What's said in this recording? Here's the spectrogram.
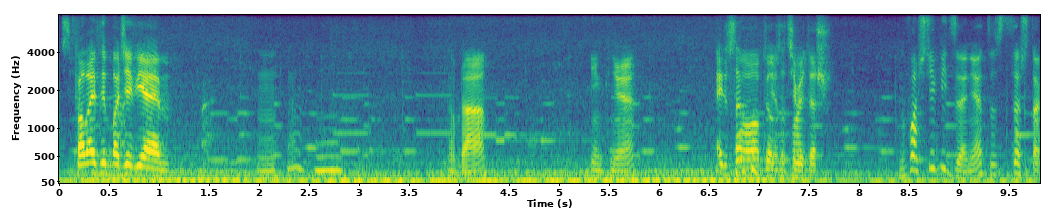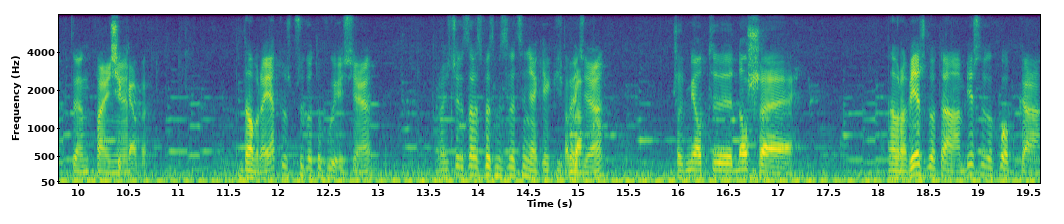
Spadaj ty badziewiem. Mhm. Dobra. Pięknie. Ej, dostałem O, punkty za pierdolę. ciebie też. No właśnie widzę, nie? To jest też tak ten fajnie. Ciekawe. Dobra, ja tu już przygotowuję się. W razie czego zaraz wezmę zlecenie, jak jakieś Dobra. będzie. Przedmioty noszę. Dobra, bierz go tam, bierz tego chłopka.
